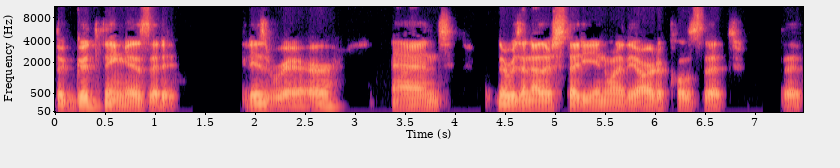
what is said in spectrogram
the good thing is that it it is rare and there was another study in one of the articles that that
